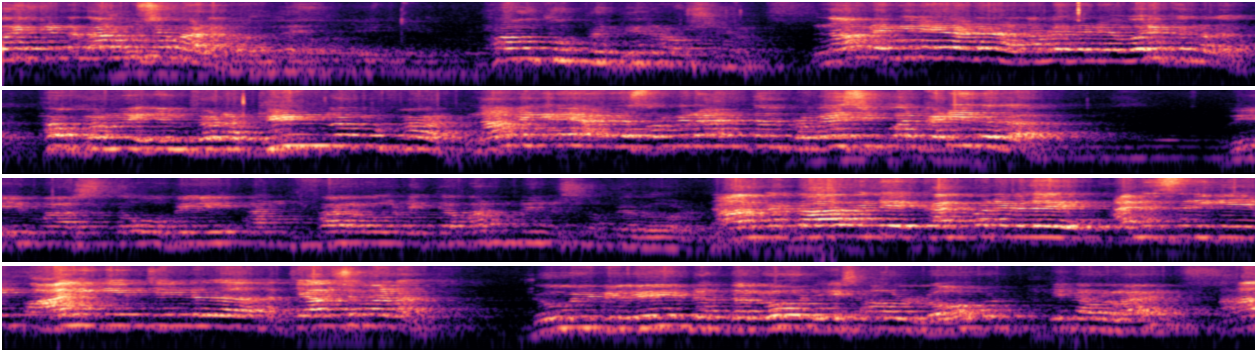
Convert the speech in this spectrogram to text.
ഒരുക്കേണ്ടത് ആവശ്യമാണ് How to prepare ourselves? നാം എങ്ങനെയാണ് നമ്മളെ തന്നെ ഒരുക്കുന്നത് How can we enter the kingdom of God? നാം കഴിയുന്നത് We must obey and follow the commandments of the Lord. നാം കർത്താവിന്റെ കൽപ്പനകളെ അനുസരിക്കുകയും പാലിക്കുകയും ചെയ്യേണ്ടത് അത്യാവശ്യമാണ് Do we believe that the Lord is our Lord in our lives? ആ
